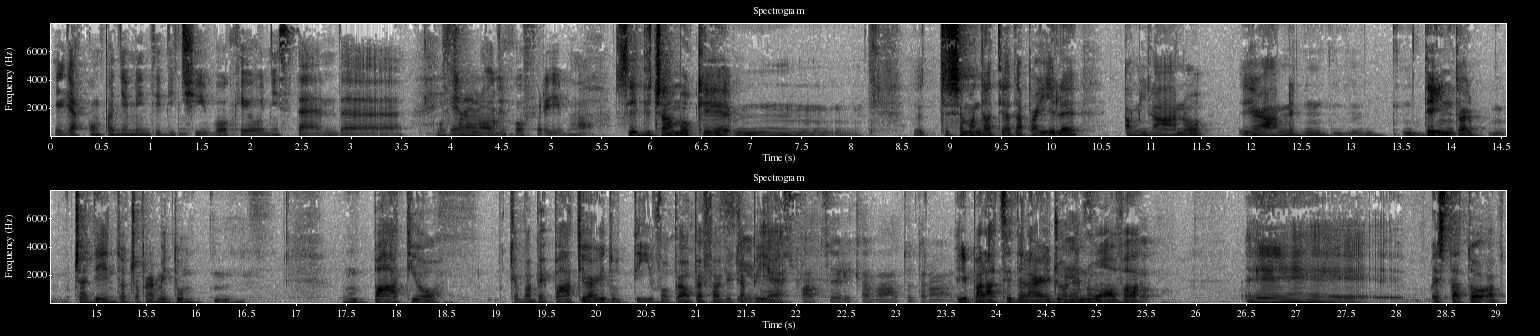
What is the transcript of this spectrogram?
e gli accompagnamenti di cibo che ogni stand offriva. enologico offriva. Sì, diciamo che mh, mm, ci siamo andati ad aprile a Milano era dentro cioè dentro c'è veramente un, un patio che vabbè patio è riduttivo però per farvi sì, capire uno spazio ricavato tra i palazzi della regione esatto. nuova e è stato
